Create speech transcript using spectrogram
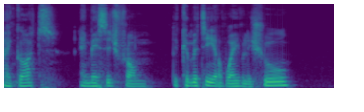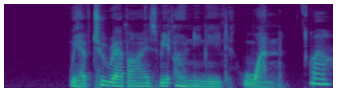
I got a message from the committee of Waverley Shul. We have two rabbis. We only need one. Wow.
